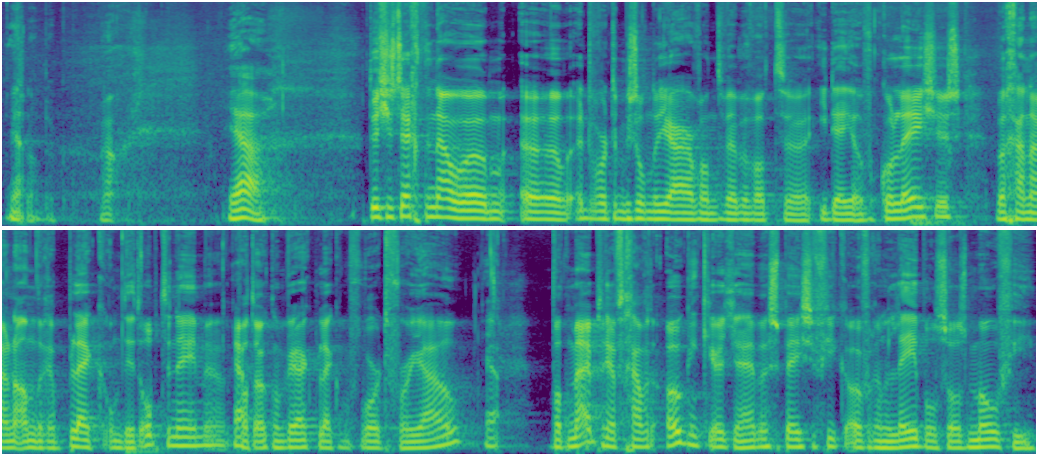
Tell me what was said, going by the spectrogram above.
Ja. snap ik. Ja. Ja. Dus je zegt, nou, ehm, eh, het wordt een bijzonder jaar, want we hebben wat ideeën over colleges. We gaan naar een andere plek om dit op te nemen, wat ook een werkplek wordt voor jou. Ja. Wat mij betreft gaan we het ook een keertje hebben, specifiek over een label zoals Mofi.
